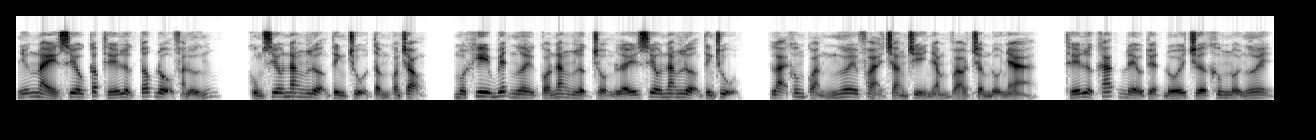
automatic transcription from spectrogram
những này siêu cấp thế lực tốc độ phản ứng, cùng siêu năng lượng tinh trụ tầm quan trọng, một khi biết ngươi có năng lực trộm lấy siêu năng lượng tinh trụ, lại không quản ngươi phải trang chỉ nhằm vào trầm đồ nhà, thế lực khác đều tuyệt đối chứa không nổi ngươi.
